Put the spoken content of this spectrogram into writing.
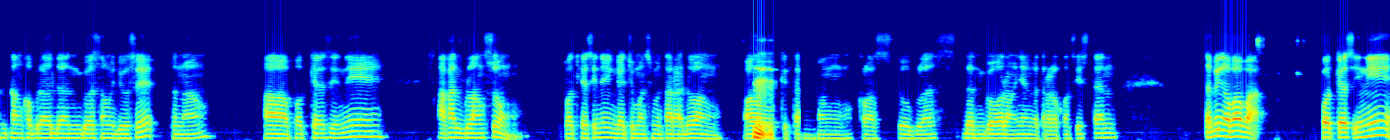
tentang keberadaan gue sama Jose tenang uh, podcast ini akan berlangsung. Podcast ini nggak cuma sementara doang. Kalau hmm. kita memang kelas 12 dan gue orangnya nggak terlalu konsisten, tapi nggak apa-apa. Podcast ini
